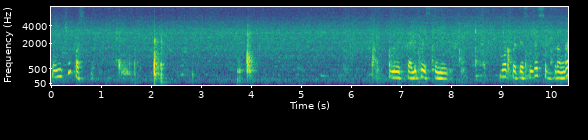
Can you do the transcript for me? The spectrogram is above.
కొంచెం పసుపు. మనం కలిపేసుకుని మూత పెట్టేసుకుంటే శుభ్రంగా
